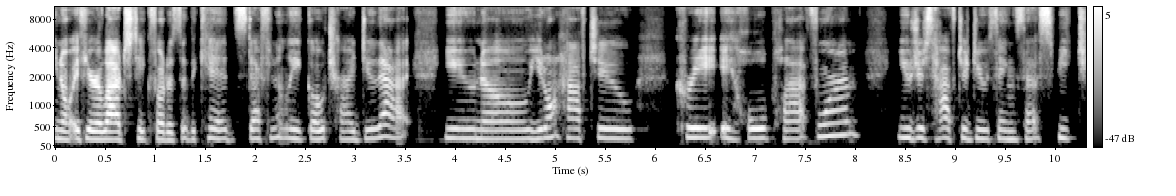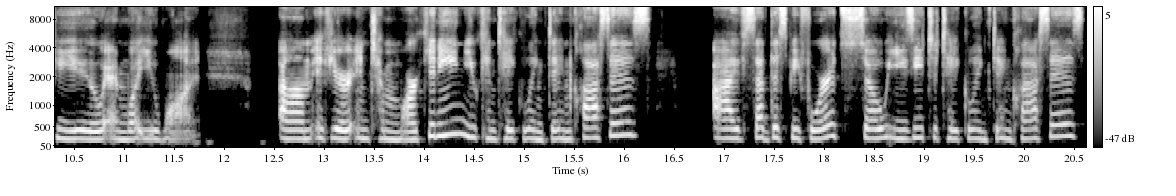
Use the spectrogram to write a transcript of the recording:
you know, if you're allowed to take photos of the kids, definitely go try do that. You know, you don't have to create a whole platform. You just have to do things that speak to you and what you want. Um, if you're into marketing, you can take LinkedIn classes. I've said this before, it's so easy to take LinkedIn classes.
